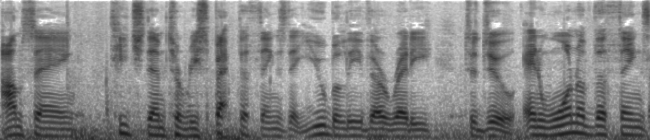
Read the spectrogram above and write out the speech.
I'm saying teach them to respect the things that you believe they're ready to do. And one of the things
